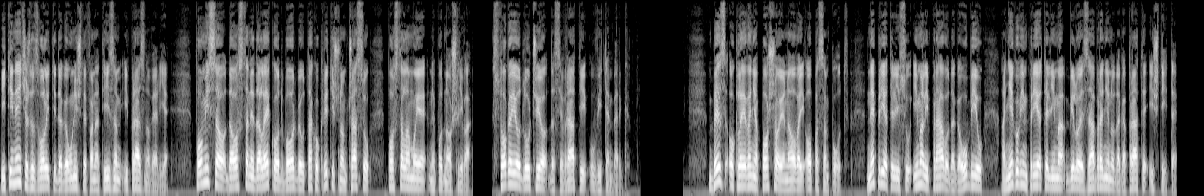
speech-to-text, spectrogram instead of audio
I ti nećeš dozvoliti da ga unište fanatizam i praznoverje. Pomisao da ostane daleko od borbe u tako kritičnom času postala mu je nepodnošljiva. Stoga je odlučio da se vrati u Wittenberg. Bez oklevanja pošao je na ovaj opasan put. Neprijatelji su imali pravo da ga ubiju, a njegovim prijateljima bilo je zabranjeno da ga prate i štite.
